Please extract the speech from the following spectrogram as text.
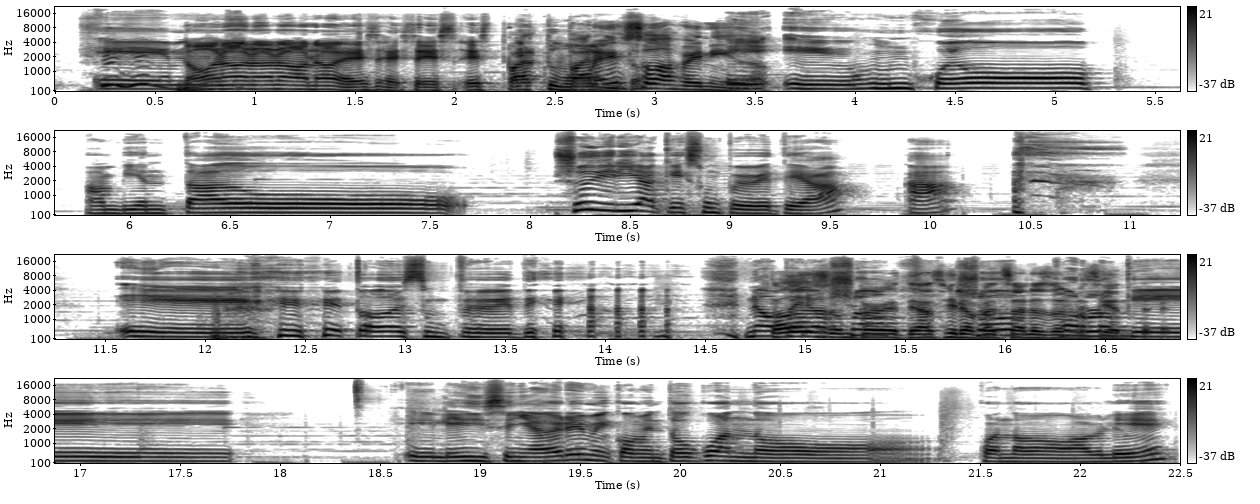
em, No, no, no, no, no, es, es, es, es Pa- tu para momento. eso has venido. Eh, eh, un juego ambientado. Yo diría que es un PBTA. ¿ah? Eh, todo es un PBTA. no, Todo pero es un yo, PBTA si lo yo, lo Por lo que el diseñador me comentó cuando, cuando hablé.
